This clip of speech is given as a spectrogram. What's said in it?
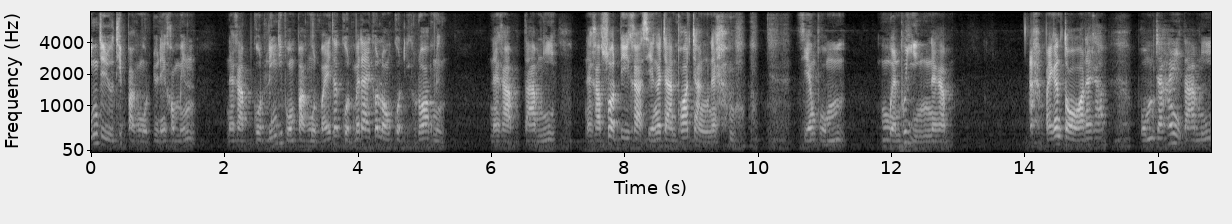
ิงก์จะอยู่ที่ปักหมุดอยู่ในคอมเมนต์นะครับกดลิงก์ที่ผมปักหมุดไว้ถ้ากดไม่ได้ก็ลองกดอีกรอบหนึ่งนะครับ ตามนี้นะครับ สวัสดีค่ะ เสียงอาจารย์พ่อจังนะครับ เสียงผมเหมือนผู้หญิงนะครับอะไปกันต่อนะครับ ผมจะให้ตามนี้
